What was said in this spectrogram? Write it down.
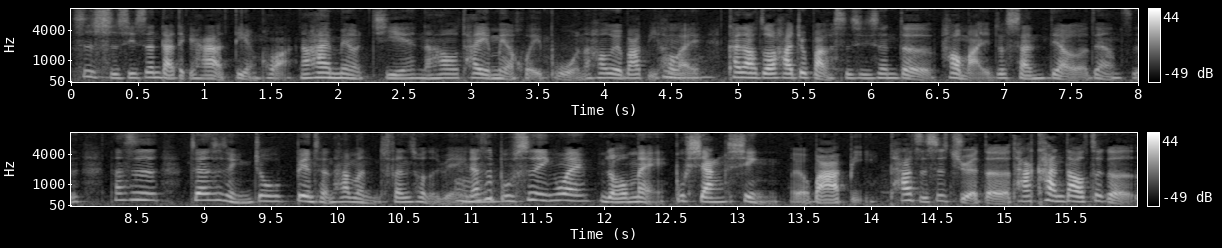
是实习生打给她的电话，然后她也没有接，然后她也没有回拨，然后有芭比后来看到之后，她就把实习生的号码也就删掉了，这样子。但是这件事情就变成他们分手的原因，但是不是因为柔美不相信有芭比，她只是觉得她看到这个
